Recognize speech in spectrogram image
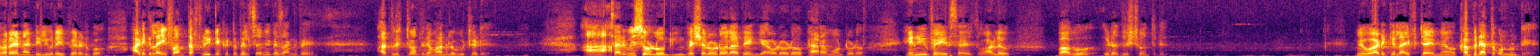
ఎవరైనా డెలివరీ అయిపోయారు అనుకో ఆడికి లైఫ్ అంతా ఫ్రీ టికెట్ తెలుసా మీకు ఆ సంగతి? అదృష్టవంత విమానంలో పుట్టాడు. ఆ సర్వీస్ వాళ్ళు కింగ్ఫిషర్ వాడో లేకపోతే ఇంకే ఆవిడోడో పారామౌంట్ వాడో ఎనీ ఫెయిర్స్ వాళ్ళు బాబు వీడు అదృష్టవంతుడు. మీ వాడికి లైఫ్ టైం ఏమో కంపెనీ ఎత్తకుండా ఉంటే.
